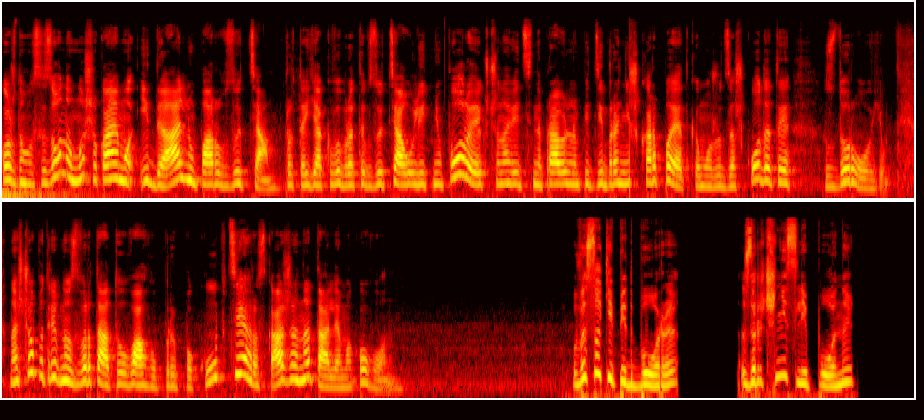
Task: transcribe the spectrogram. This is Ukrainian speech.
Кожного сезону ми шукаємо ідеальну пару взуття. Про те, як вибрати взуття у літню пору, якщо навіть неправильно підібрані шкарпетки можуть зашкодити здоров'ю. На що потрібно звертати увагу при покупці, розкаже Наталя Макогон. Високі підбори, зручні сліпони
